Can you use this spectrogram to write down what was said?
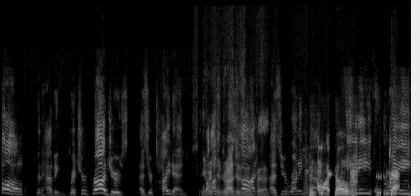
ball than having Richard Rodgers as your tight end, yeah, Boston Richard Rodgers Scott isn't bad. as your running oh back. Oh my no. 83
